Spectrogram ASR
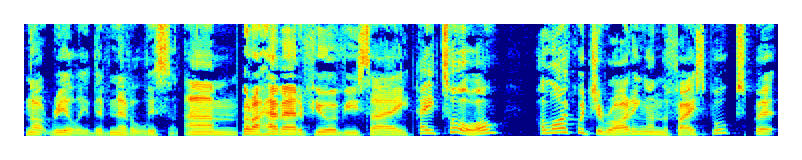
Not really, they've never listened. Um, but I have had a few of you say, hey, Tor, I like what you're writing on the Facebooks, but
